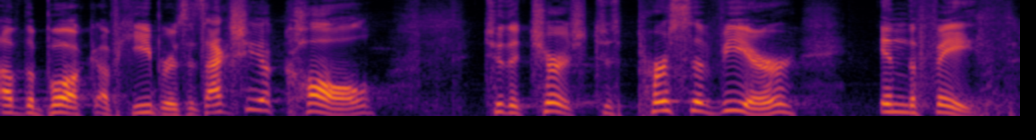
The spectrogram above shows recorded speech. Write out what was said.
of the book of Hebrews, it's actually a call to the church to persevere in the faith.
